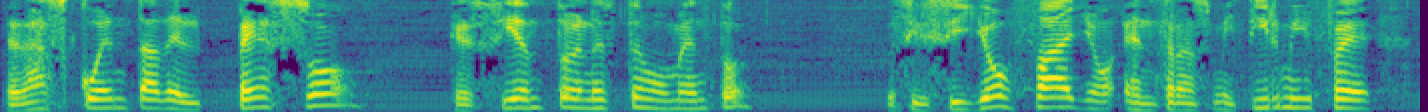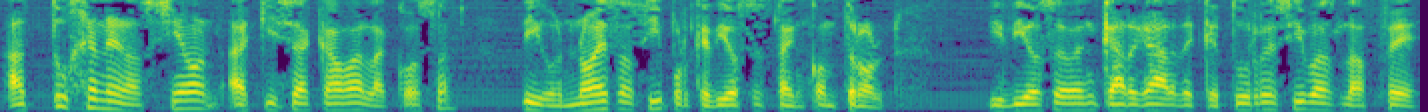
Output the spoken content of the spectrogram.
¿Te das cuenta del peso que siento en este momento? Es decir, si yo fallo en transmitir mi fe a tu generación, aquí se acaba la cosa. Digo, no es así porque Dios está en control y Dios se va a encargar de que tú recibas la fe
